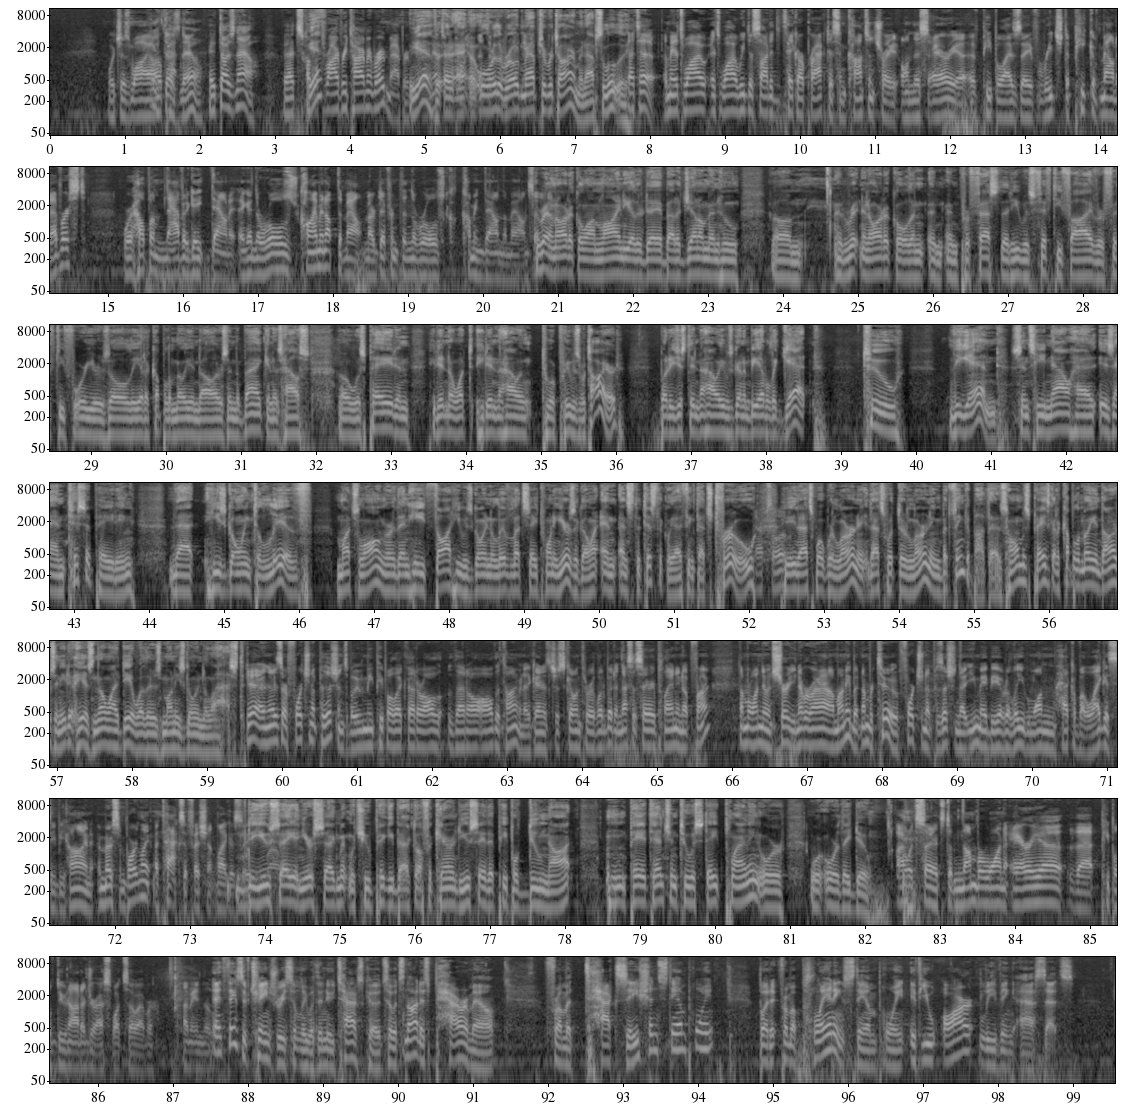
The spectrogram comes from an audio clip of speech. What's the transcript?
which is why well, our it does now. It does now. That's called Yeah. the Thrive Retirement Roadmap. Yeah, That's the- a uh, or the roadmap to retirement. Absolutely. That's it. I mean, it's why it's why we decided to take our practice and concentrate on this area of people as they've reached the peak of Mount Everest. We're helping them navigate down it. Again, the rules climbing up the mountain are different than the rules c- coming down the mountain. So I read an article online the other day about a gentleman who um, had written an article and, and, and professed that he was 55 or 54 years old. He had a couple of million dollars in the bank, and his house uh, was paid, and he didn't know what to, he didn't know how to. He was retired, but he just didn't know how he was going to be able to get to the end since he now has is anticipating that he's going to live much longer than he thought he was going to live, let's say, 20 years ago. And, and statistically, I think that's true. Absolutely. He, that's what we're learning. That's what they're learning. But think about that. His home is paid. He's got a couple of million dollars, and he, he has no idea whether his money's going to last. Yeah, and those are fortunate positions, but we meet people like that are all that all, all the time. And again, it's just going through a little bit of necessary planning up front. Number one, to ensure you never run out of money, but number two, fortunate position that you may be able to leave one heck of a legacy behind, and most importantly, a tax efficient legacy. Do you say in your segment, which you piggybacked off of Karen, do you say that people do not pay attention to estate planning, or or, or they do? I would say it's the number one area that people do not address whatsoever. I mean, the, And things have changed recently with the new tax code, so it's not as paramount from a taxation standpoint, but it, from a planning standpoint, if you are leaving assets,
